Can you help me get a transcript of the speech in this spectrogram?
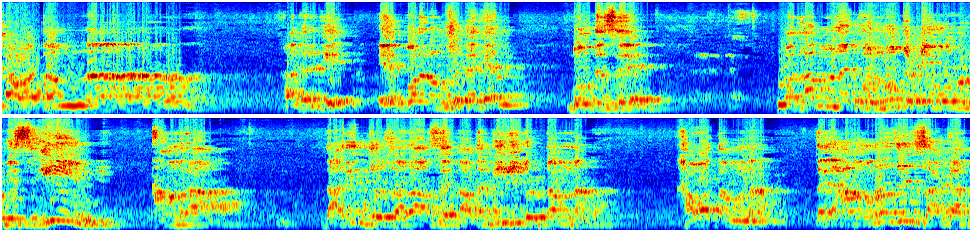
খাওয়াতাম না। কাদেরকে? এরপরের অংশ দেখেন, বলতেছে আমরা দারিদ্র যারা আছে, তাদেরকে কি করতাম না? খাওয়াতাম না। তাহলে আমরা যে জাকাত,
